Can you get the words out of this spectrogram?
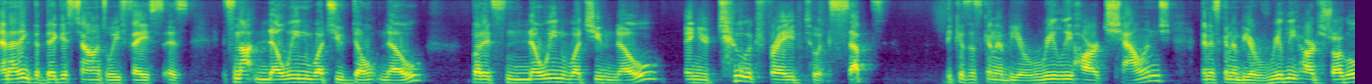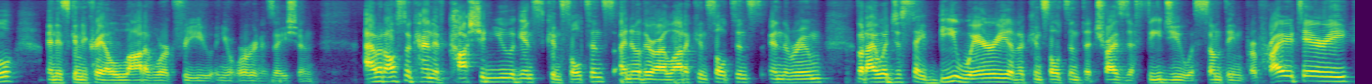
And I think the biggest challenge we face is it's not knowing what you don't know, but it's knowing what you know and you're too afraid to accept because it's going to be a really hard challenge and it's going to be a really hard struggle and it's going to create a lot of work for you and your organization. I would also kind of caution you against consultants. I know there are a lot of consultants in the room, but I would just say be wary of a consultant that tries to feed you with something proprietary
